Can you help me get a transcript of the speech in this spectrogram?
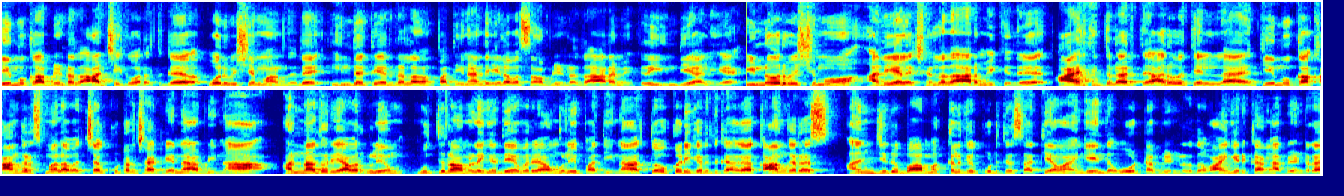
திமுக அப்படின்றது ஆட்சிக்கு வரதுக்கு ஒரு விஷயமா இருந்தது. இந்த தேர்தலில் தான் பார்த்தீங்கன்னா இந்த இலவசம் அப்படின்றது ஆரம்பிக்குது இந்தியாலேயே. இன்னொரு விஷயமும் அதே எலெக்ஷன்ல தான் ஆரம்பிக்குது. ஆயிரத்தி தொள்ளாயிரத்தி அறுபத்தி ஏழுல திமுக காங்கிரஸ் மேல வச்ச குற்றச்சாட்டு என்ன அப்படின்னா அண்ணாதுரை அவர்களையும் முத்துராமலிங்க தேவர் அவங்களையும் பார்த்தீங்கன்னா தோக்கடிக்கிறதுக்காக காங்கிரஸ் அஞ்சு ரூபாய் மக்களுக்கு கொடுத்து சத்தியம் வாங்கி இந்த ஓட்டு அப்படின்றத வாங்கியிருக்காங்க அப்படின்ற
